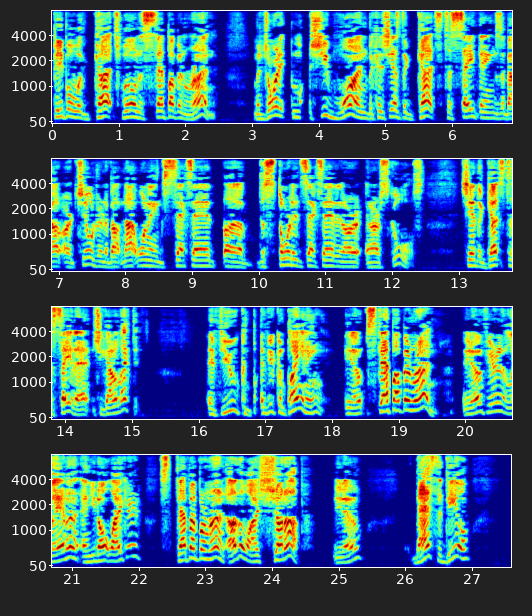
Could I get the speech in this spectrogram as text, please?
people with guts willing to step up and run. Majority, she won because she has the guts to say things about our children, about not wanting sex ed, uh, distorted sex ed in our, in our schools. She had the guts to say that. She got elected. If you, if you're complaining, you know, step up and run. You know, if you're in Atlanta and you don't like her, step up and run. Otherwise, shut up. You know, that's the deal.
